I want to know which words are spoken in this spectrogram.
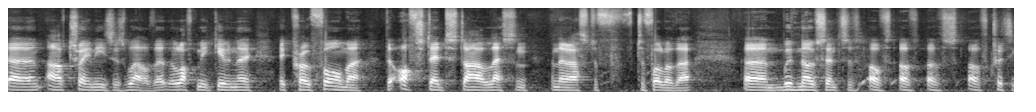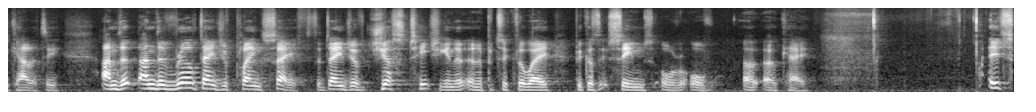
um, our trainees as well. They'll often be given a, a pro forma, the Ofsted style lesson, and they're asked to, to follow that um, with no sense of, of, of, of, of criticality. And the, and the real danger of playing safe, the danger of just teaching in a, in a particular way because it seems or, or, okay. It's,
